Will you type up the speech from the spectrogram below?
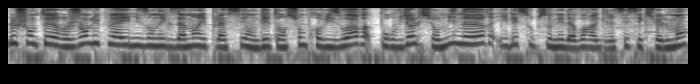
Le chanteur Jean-Luc Lahaye, mis en examen, est placé en détention provisoire pour viol sur mineur. Il est soupçonné d'avoir agressé sexuellement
